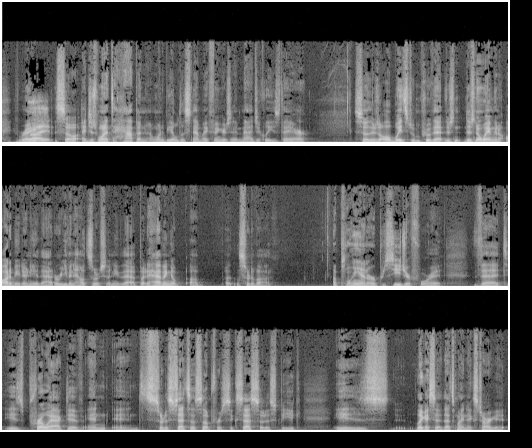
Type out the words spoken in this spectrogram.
right? Right. So I just want it to happen. I want to be able to snap my fingers and it magically is there. So there's all ways to improve that. There's there's no way I'm going to automate any of that or even outsource any of that. But having a, a, a sort of a a plan or a procedure for it that is proactive and and sort of sets us up for success, so to speak, is like I said, that's my next target.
